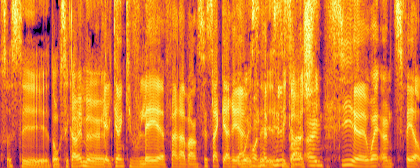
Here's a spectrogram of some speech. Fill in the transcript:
Ça c'est donc c'est quand même euh, quelqu'un qui voulait faire avancer sa carrière. Ouais, On appelle ça un petit euh, ouais un petit fail.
